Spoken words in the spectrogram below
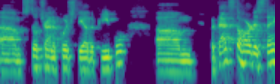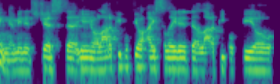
Um, still trying to push the other people. Um, but that's the hardest thing. I mean, it's just, uh, you know, a lot of people feel isolated. A lot of people feel,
